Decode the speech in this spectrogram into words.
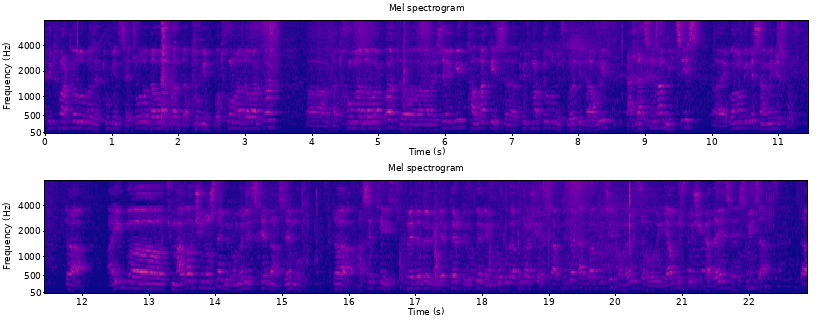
თვითმართველობაზე თუგინს ეწოლა დავარქვათ და თუგინს მოთხოვნა დავარქვათ და თხოვნა დავარქვათ, ესე იგი, ქალაქის თვითმართველობის გვერდით ავლით გადაცემა მიწის ეკონომიკის სამინისტროს. და აი მაგალ ჩინოსნები რომელიც ხედან ზემოთ და ასეთი ქმედებები ერთ-ერთი უკვე გენპროკურატურაში არის საქმე და კარგად ვიცით რომელიც იავნისთვიში გადაეცა ეს მიწა. და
